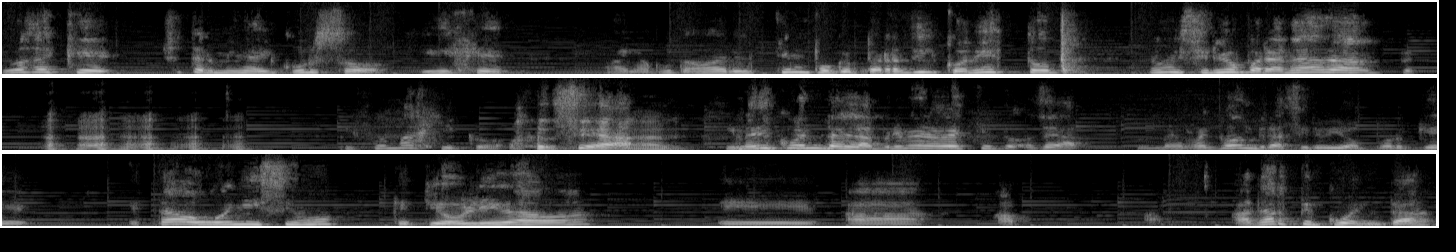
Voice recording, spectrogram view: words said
Y vos sabés que yo terminé el curso y dije, ay la puta madre, el tiempo que perdí con esto no me sirvió para nada. Y fue mágico, o sea, y me di cuenta en la primera vez que, o sea, me recontra sirvió, porque estaba buenísimo que te obligaba eh, a, a darte cuenta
